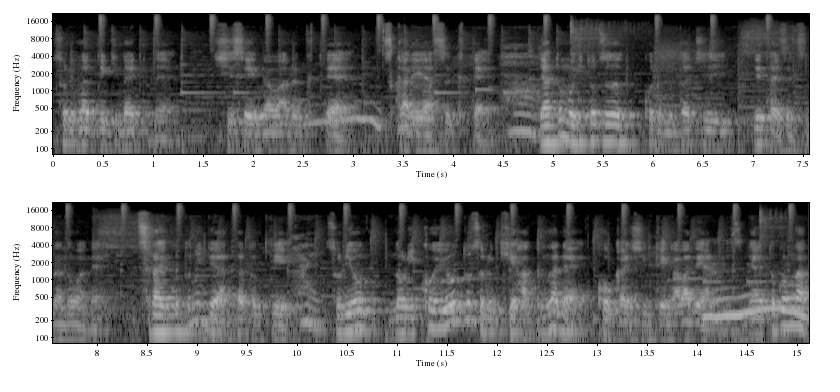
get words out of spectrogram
それができないとね姿勢が悪くて疲れやすくて。であともう一つ子どもたちで大切なのはね辛いことに出会った時、はい、それを乗り越えようとする気迫がね交感神経側でやるんですね。ところが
